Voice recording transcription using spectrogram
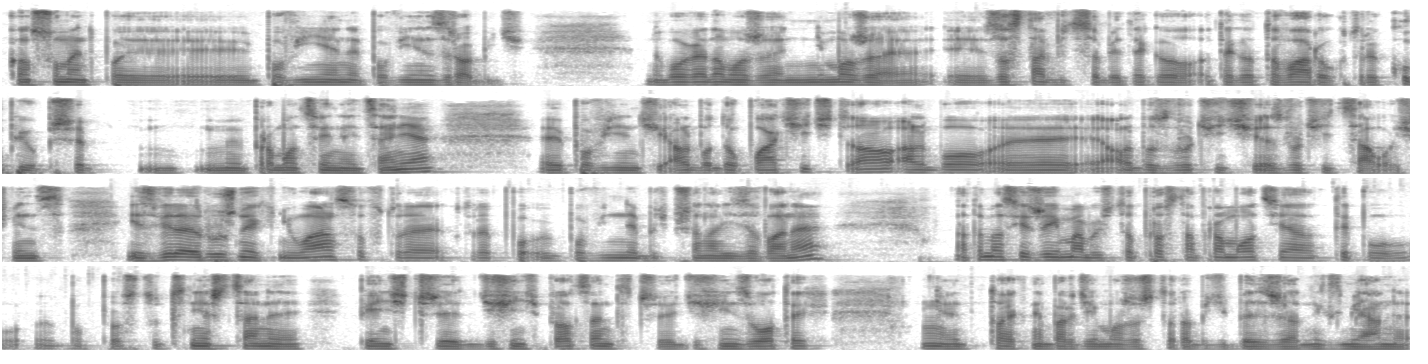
konsument powinien, powinien zrobić? No bo wiadomo, że nie może zostawić sobie tego, tego towaru, który kupił przy promocyjnej cenie. Powinien ci albo dopłacić to, albo, albo zwrócić, zwrócić całość. Więc jest wiele różnych niuansów, które, które po, powinny być przeanalizowane. Natomiast jeżeli ma być to prosta promocja typu po prostu tniesz ceny 5 czy 10% czy 10 zł, to jak najbardziej możesz to robić bez żadnych zmian e,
